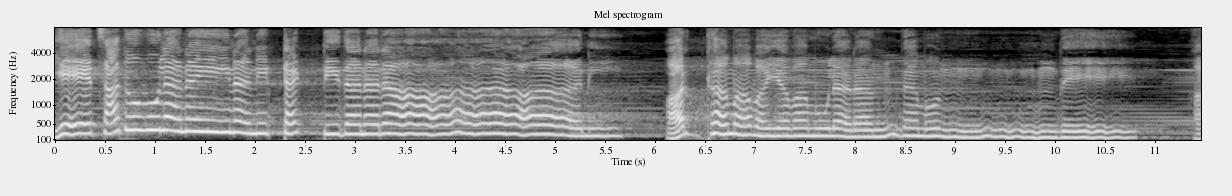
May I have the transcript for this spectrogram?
ఏ చదువులనైన నిట్టట్టిదనరాని అర్ధమవయవములనందముందే ఆ.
